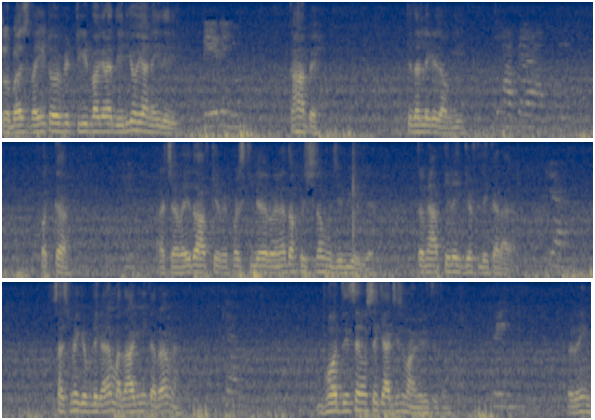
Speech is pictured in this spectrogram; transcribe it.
तो बस भाई तो फिर ट्रीट वगैरह दे रही हो या नहीं दे रही? दे रही हूँ। कहाँ पे? किधर लेके जाओगी? पक्का? अच्छा भाई तो आपके पेपर्स क्लियर हुए ना तो खुशी तो मुझे भी हुई है। तो मैं आपके लिए गिफ्ट लेकर आया। क्या? सच में गिफ्ट लेकर आया? मज़ाक नहीं कर रहा मैं? क्या? बहुत दिन से मुझसे क्या चीज़ मांग रही थी तुम? रिंग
